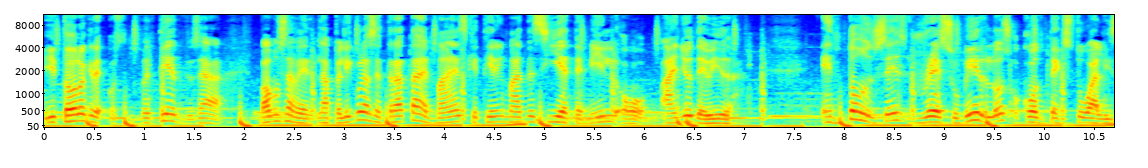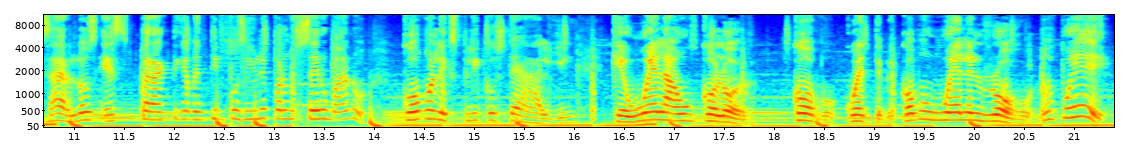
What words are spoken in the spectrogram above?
Y todo lo que... ¿Me entiende? O sea, vamos a ver, la película se trata de madres que tienen más de 7000 o años de vida. Entonces, resumirlos o contextualizarlos es prácticamente imposible para un ser humano. ¿Cómo le explica usted a alguien que huela un color? ¿Cómo? Cuénteme, ¿cómo huele el rojo? No puede.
